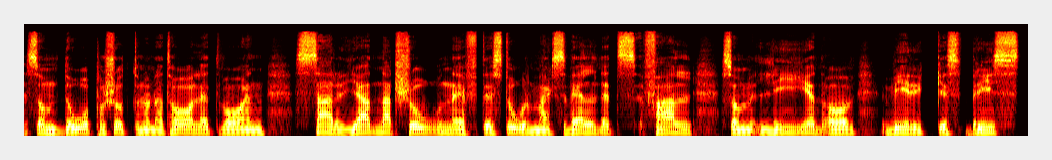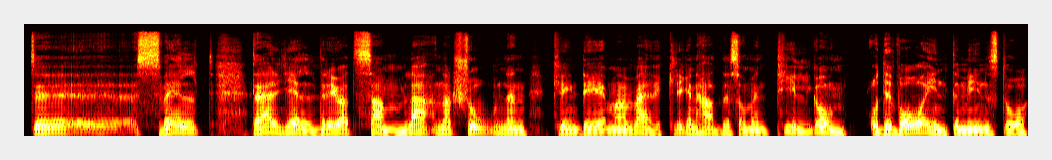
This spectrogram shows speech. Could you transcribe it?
som då på 1700-talet var en sargad nation efter stormaktsväldets fall, som led av virkesbrist, eh, svält. Där gällde det ju att samla nationen kring det man verkligen hade som en tillgång. Och det var inte minst då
